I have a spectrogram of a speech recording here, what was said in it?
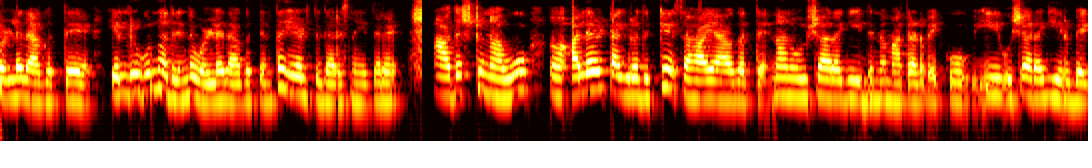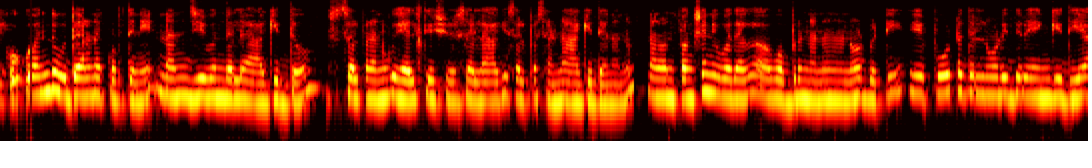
ಒಳ್ಳೆಯದಾಗುತ್ತೆ ಎಲ್ರಿಗೂ ಅದರಿಂದ ಒಳ್ಳೆಯದಾಗುತ್ತೆ ಅಂತ ಹೇಳ್ತಿದ್ದಾರೆ ಸ್ನೇಹಿತರೆ. ಆದಷ್ಟು ನಾವು ಅಲರ್ಟ್ ಆಗಿರೋದಕ್ಕೆ ಸಹಾಯ ಆಗುತ್ತೆ. ನಾನು ಹುಷಾರಾಗಿ ಇದನ್ನು ಮಾತಾಡಬೇಕು, ಈ ಹುಷಾರಾಗಿ ಇರಬೇಕು. ಒಂದು ಉದಾಹರಣೆ ಕೊಡ್ತೀನಿ. ನನ್ನ ಜೀವನದಲ್ಲೇ ಆಗಿದ್ದು, ಸ್ವಲ್ಪ ನನಗೂ ಹೆಲ್ತ್ ಇಶ್ಯೂಸ್ ಎಲ್ಲ ಆಗಿ ಸ್ವಲ್ಪ ಸಣ್ಣ ಆಗಿದ್ದೆ ನಾನು. ನಾನು ಒಂದು ಫಂಕ್ಷನಿಗೆ ಹೋದಾಗ ಒಬ್ಬರು ನನ್ನನ್ನು ನೋಡ್ಬಿಟ್ಟು, ಏ ಫೋಟೋದಲ್ಲಿ ನೋಡಿದ್ರೆ ಹೆಂಗಿದ್ಯಾ?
